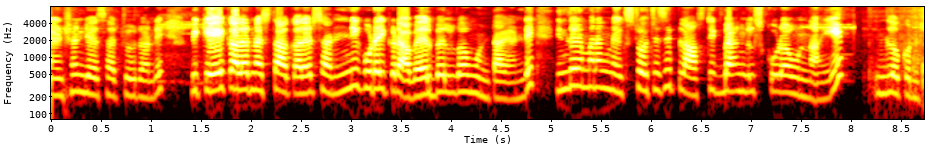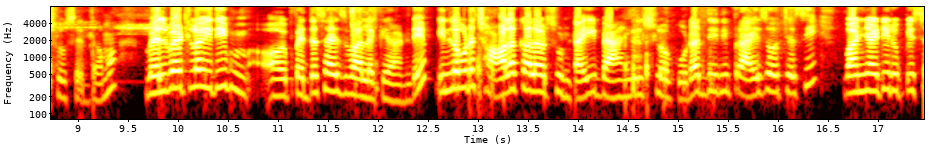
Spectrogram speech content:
మెన్షన్ చేశారు చూడండి. మీకు ఏ కలర్ నచ్చితే ఆ కలర్స్ అన్నీ కూడా ఇక్కడ అవైలబుల్గా ఉంటాయండి. ఇందులో మనకు నెక్స్ట్ వచ్చేసి ప్లాస్టిక్ బ్యాంగిల్స్ కూడా ఉన్నాయి. ఇందులో కొన్ని చూసేద్దాము. వెల్వెట్లో ఇది పెద్ద సైజ్ వాళ్ళకే అండి. ఇందులో కూడా చాలా కలర్స్ ఉంటాయి బ్యాంగిల్స్లో కూడా. దీని ప్రైస్ వచ్చేసి వన్ ఎయిటీ రూపీస్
